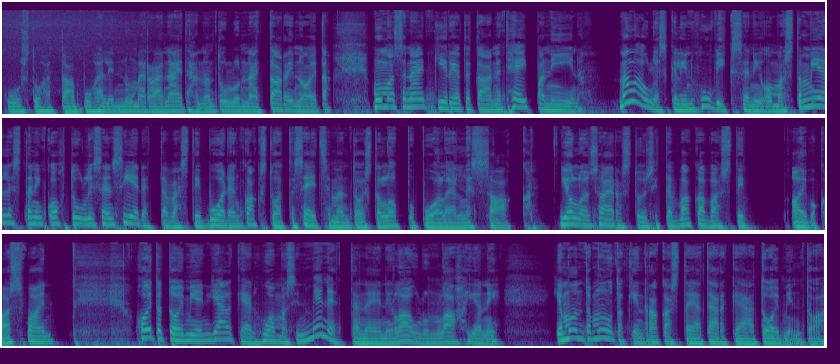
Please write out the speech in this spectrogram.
06000 on puhelinnumero ja näitähän on tullut näitä tarinoita. Muun muassa näitä kirjoitetaan, että heippa Niina. Mä lauleskelin huvikseni omasta mielestäni kohtuullisen siedettävästi vuoden 2017 loppupuolelle saakka, jolloin sairastuin sitten vakavasti aivokasvain. Hoitotoimien jälkeen huomasin menettäneeni laulun lahjani ja monta muutakin rakasta ja tärkeää toimintoa.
